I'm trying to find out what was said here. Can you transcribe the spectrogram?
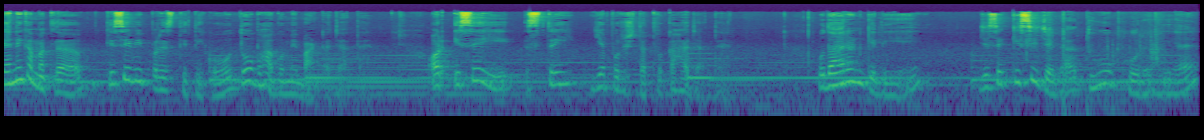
कहने का मतलब किसी भी परिस्थिति को दो भागों में बांटा जाता है, और इसे ही स्त्री या पुरुष तत्व कहा जाता है। उदाहरण के लिए, जैसे किसी जगह धूप हो रही है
